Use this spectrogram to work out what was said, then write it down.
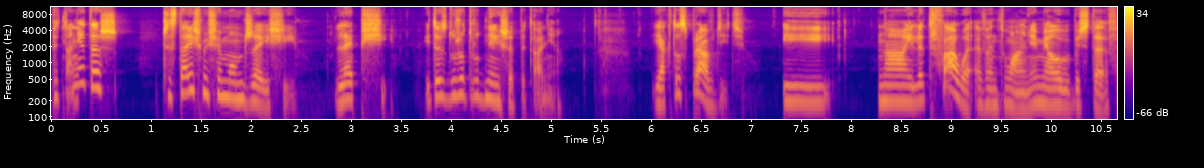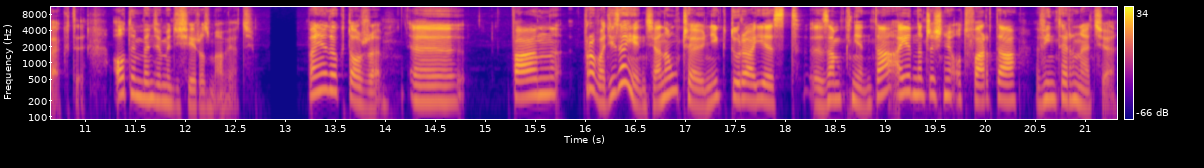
Pytanie też, czy staliśmy się mądrzejsi, lepsi? I to jest dużo trudniejsze pytanie. Jak to sprawdzić? I na ile trwałe ewentualnie miałyby być te efekty? O tym będziemy dzisiaj rozmawiać. Panie doktorze, y, pan prowadzi zajęcia na uczelni, która jest zamknięta, a jednocześnie otwarta w internecie.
